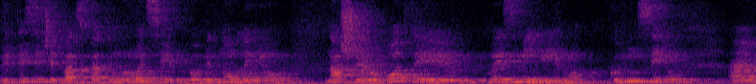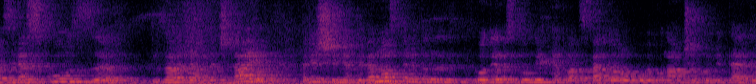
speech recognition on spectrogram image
2025 році по відновленню нашої роботи. Ми змінюємо комісію е, в зв'язку з зараз я зачитаю рішення 90 від 11 липня 2025 року виконавчого комітету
